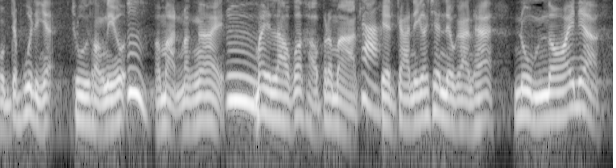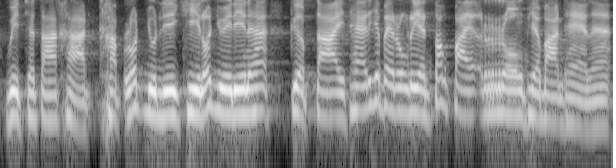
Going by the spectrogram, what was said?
ผมจะพูดอย่างเงี้ยชูสองนิ้วอืมประมาทมักง่ายอืมไม่เราก็เขาประมาท ค่ะ เหตุการณ์นี้ก็เช่นเดียวกันฮะ หนุ่มน้อยเนี่ยวิดชะตาขาดขับรถอยู่ดีๆขี่รถอยู่ดีๆนะฮะเกือบตายแทนที่จะไปโรงเรียนต้องไปโรงพยาบาลแทนนะฮะ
